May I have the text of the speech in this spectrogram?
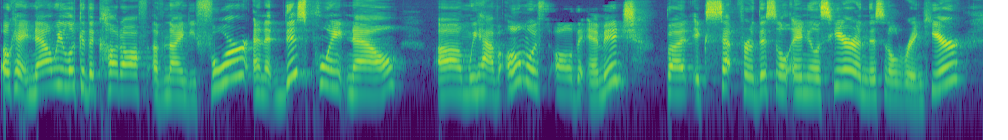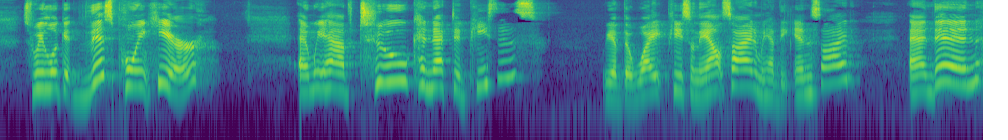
Okay, now we look at the cutoff of 94, and at this point now, um, we have almost all the image, but except for this little annulus here and this little ring here. So we look at this point here, and we have two connected pieces. We have the white piece on the outside, and we have the inside. And then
